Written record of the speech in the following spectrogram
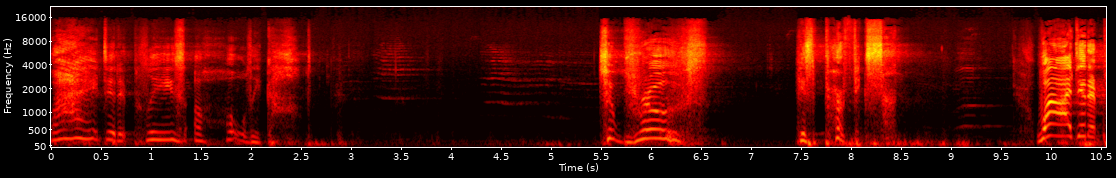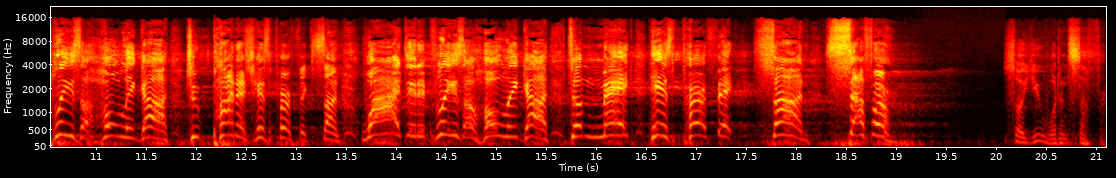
Why did it please a holy God to bruise his perfect son? Why did it please a holy God to punish his perfect son? Why did it please a holy God to make his perfect son suffer? So you wouldn't suffer.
